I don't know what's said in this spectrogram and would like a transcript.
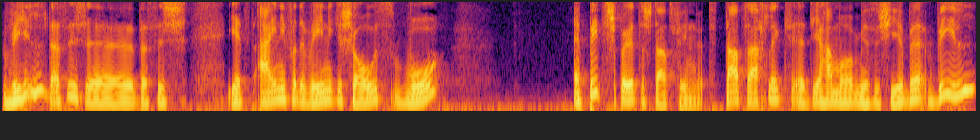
weil das ist, äh, das ist jetzt eine von der wenigen Shows, wo ein bisschen später stattfindet. Tatsächlich, äh, die haben wir schieben, weil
